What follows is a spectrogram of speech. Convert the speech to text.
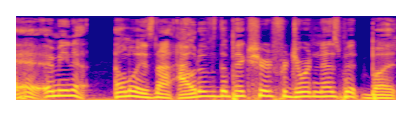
uh, I mean, Illinois is not out of the picture for Jordan Nesbitt, but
